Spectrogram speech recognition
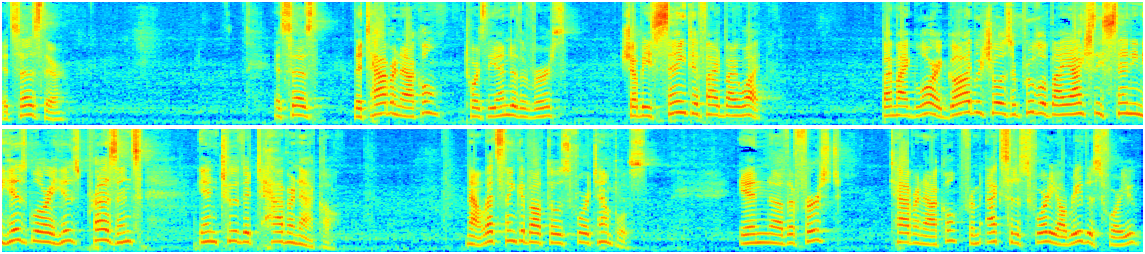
It says there, it says, the tabernacle, towards the end of the verse, shall be sanctified by what? By my glory. God would show his approval by actually sending his glory, his presence, into the tabernacle. Now, let's think about those four temples. In uh, the first tabernacle, from Exodus 40, I'll read this for you.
